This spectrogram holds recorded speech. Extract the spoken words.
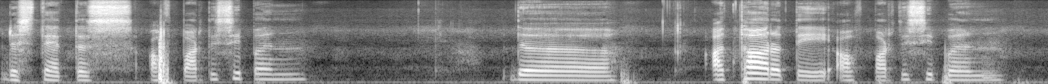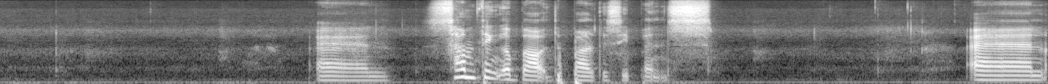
the status of participant, the authority of participant, and something about the participants. And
